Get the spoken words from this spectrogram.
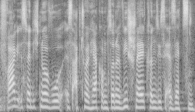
Die Frage ist ja nicht nur, wo es aktuell herkommt, sondern wie schnell können Sie es ersetzen.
